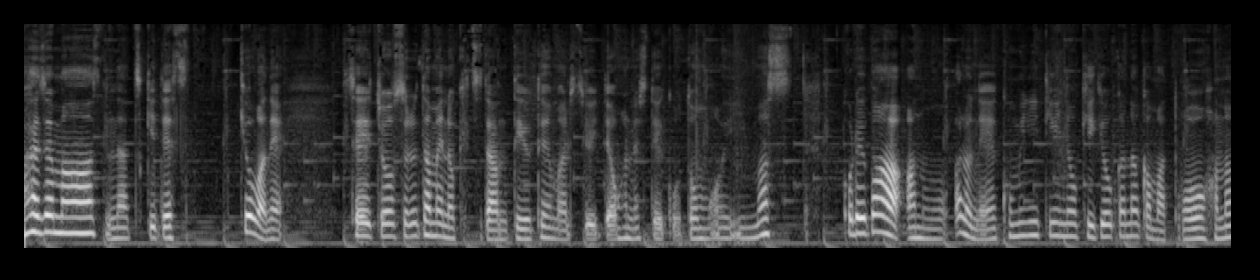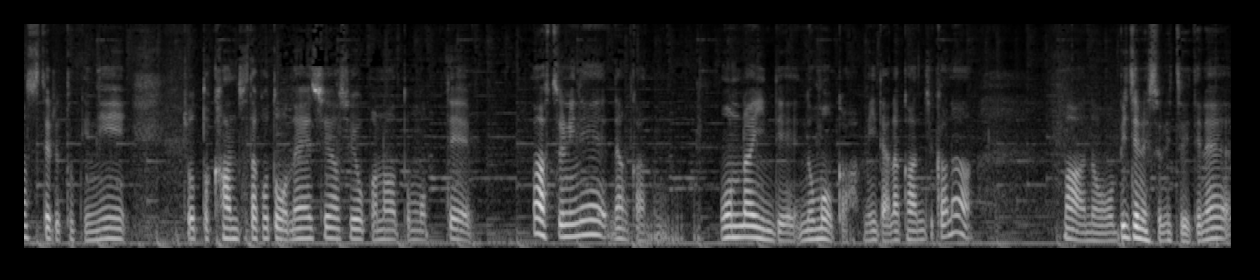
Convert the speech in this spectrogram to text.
おはようございます。なつきです。今日はね成長するための決断っていうテーマについてお話していこうと思います。これはあのあるねコミュニティの起業家仲間と話してる時にちょっと感じたことをねシェアしようかなと思って。まあ普通にねなんかあのオンラインで飲もうかみたいな感じかな。まあ、あのビジネスについてね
